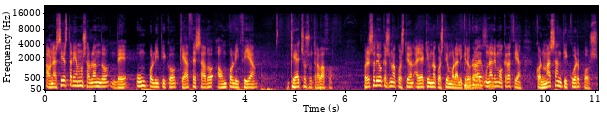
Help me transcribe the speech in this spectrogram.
aún así estaríamos hablando de un político que ha cesado a un policía que ha hecho su trabajo. Por eso digo que es una cuestión, hay aquí una cuestión moral. Y creo Moral, que una, una sí. democracia con más anticuerpos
